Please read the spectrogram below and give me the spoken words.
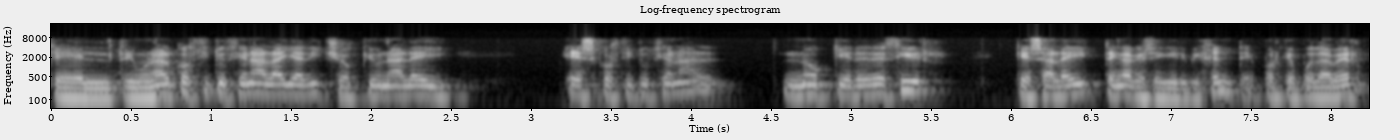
Que el Tribunal Constitucional haya dicho que una ley es constitucional no quiere decir que esa ley tenga que seguir vigente, porque puede haber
